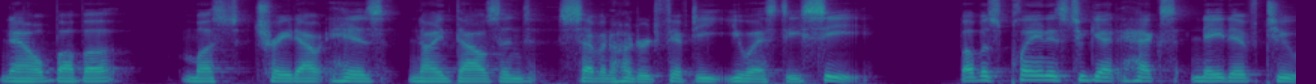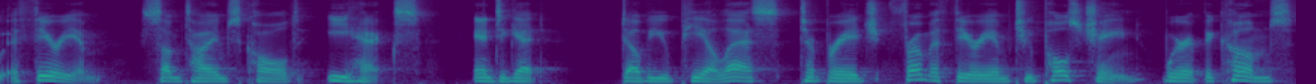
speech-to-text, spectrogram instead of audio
Now Bubba must trade out his 9,750 USDC. Bubba's plan is to get Hex native to Ethereum, sometimes called eHex, and to get WPLS to bridge from Ethereum to Pulse Chain, where it becomes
